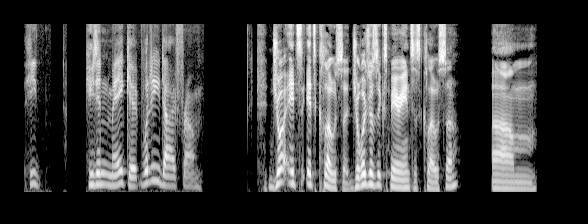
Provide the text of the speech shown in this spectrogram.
he he didn't make it. What did he die from? Jo- it's it's closer. George's experience is closer. Um,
